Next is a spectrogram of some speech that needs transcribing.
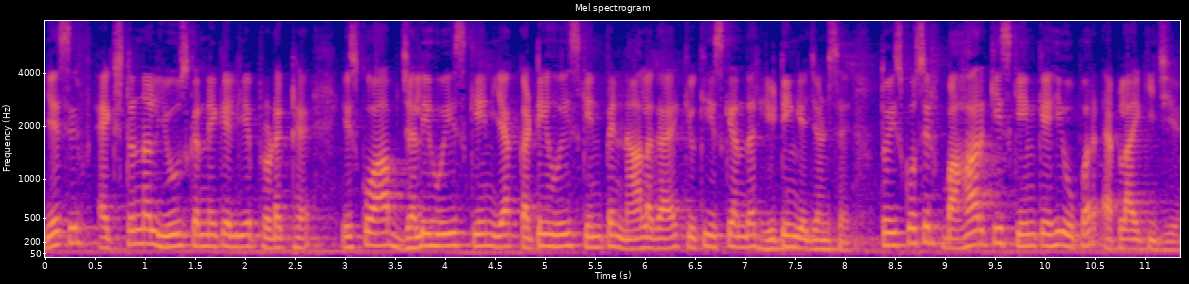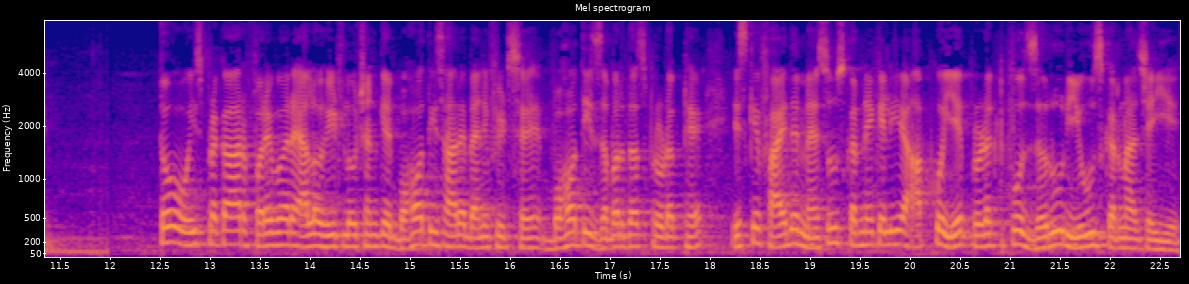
ये सिर्फ़ एक्सटर्नल यूज़ करने के लिए प्रोडक्ट है। इसको आप जली हुई स्किन या कटी हुई स्किन पे ना लगाए, क्योंकि इसके अंदर हीटिंग एजेंट्स है। तो इसको सिर्फ़ बाहर की स्किन के ही ऊपर अप्लाई कीजिए। तो इस प्रकार फॉरएवर एलो हीट लोशन के बहुत ही सारे बेनिफिट्स है, बहुत ही ज़बरदस्त प्रोडक्ट है। इसके फ़ायदे महसूस करने के लिए आपको ये प्रोडक्ट को ज़रूर यूज़ करना चाहिए।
